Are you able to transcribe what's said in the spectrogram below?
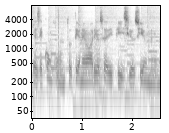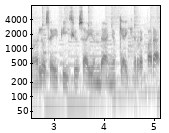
ese conjunto tiene varios edificios y en uno de los edificios hay un daño que hay que reparar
